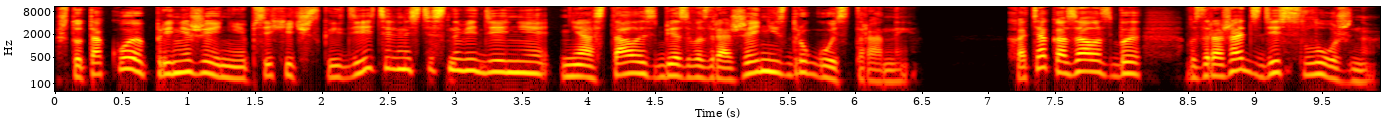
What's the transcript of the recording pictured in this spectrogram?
что такое принижение психической деятельности сновидения не осталось без возражений с другой стороны. Хотя, казалось бы, возражать здесь сложно.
